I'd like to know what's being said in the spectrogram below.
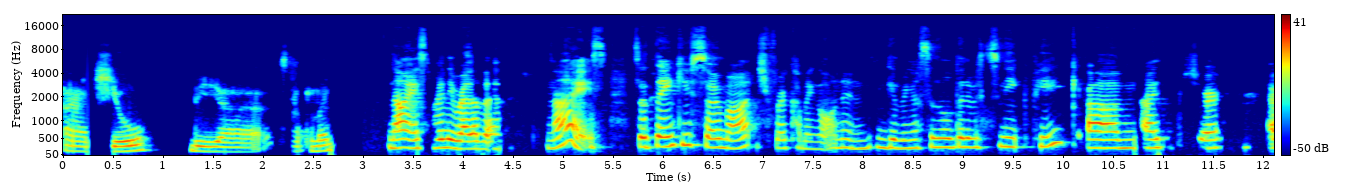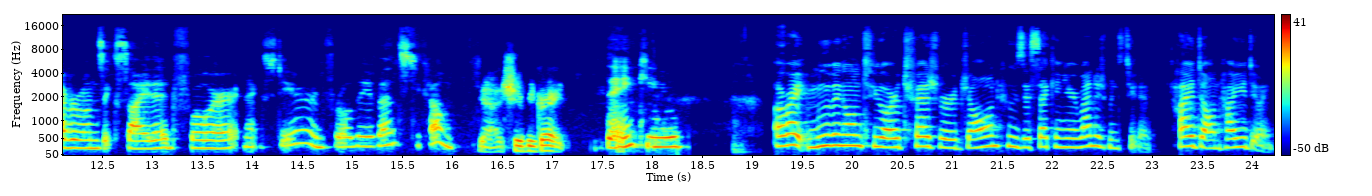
and Fuel, the uh, supplement. Nice, really relevant. Nice. So thank you so much for coming on and giving us a little bit of a sneak peek. Um, I'm sure everyone's excited for next year and for all the events to come. Yeah, it should be great. Thank you. All right, moving on to our treasurer, John, who's a second year management student. Hi, John. How are you doing?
